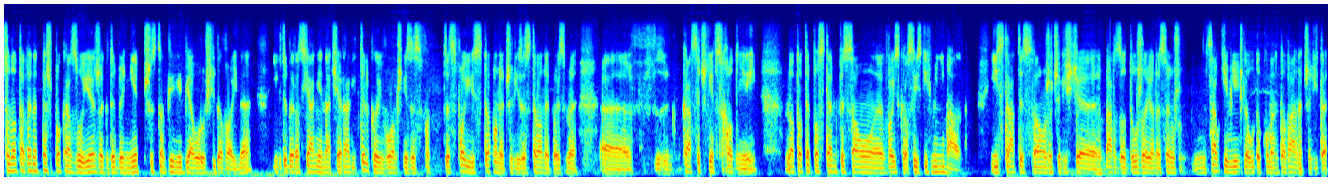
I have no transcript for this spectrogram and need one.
co notabene też pokazuje, że gdyby nie przystąpienie Białorusi do wojny i gdyby Rosjanie nacierali tylko i wyłącznie ze, ze swojej strony, czyli ze strony powiedzmy e, klasycznie wschodniej, no to te postępy są wojsk rosyjskich minimalne. I straty są rzeczywiście bardzo duże i one są już całkiem nieźle udokumentowane, czyli te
